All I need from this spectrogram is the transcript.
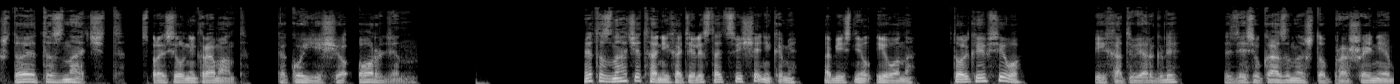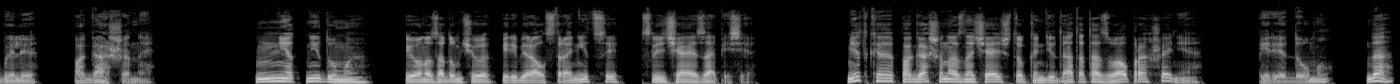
«Что это значит?» — спросил некромант. «Какой еще орден?» «Это значит, они хотели стать священниками», — объяснил Иона. «Только и всего». «Их отвергли? Здесь указано, что прошения были погашены». «Нет, не думаю». Иона задумчиво перебирал страницы, сличая записи. Метка погашена означает, что кандидат отозвал прошение. «Передумал?» «Да».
